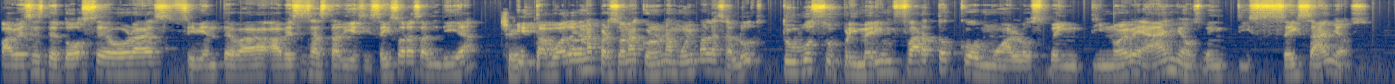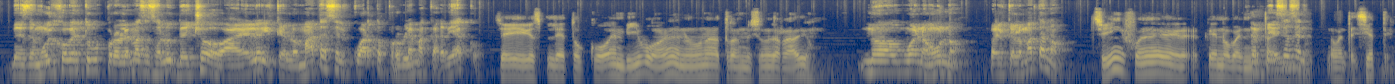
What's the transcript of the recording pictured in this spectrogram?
a veces de 12 horas, si bien te va, a veces hasta 16 horas al día. Y Taboada era una persona con una muy mala salud. Tuvo su primer infarto como a los 29 años, 26 años. Desde muy joven tuvo problemas de salud. De hecho, a él el que lo mata es el cuarto problema cardíaco. Sí, le tocó en vivo, ¿eh? en una transmisión de radio. No, bueno, uno. El que lo mata no. Sí, fue que 97.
